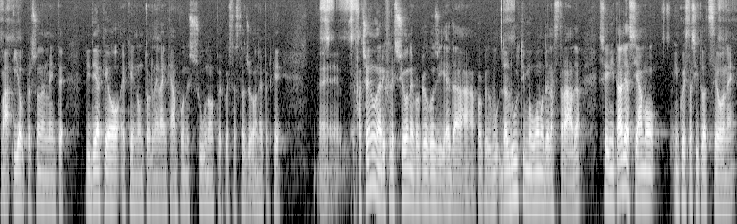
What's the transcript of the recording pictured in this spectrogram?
ma io personalmente l'idea che ho è che non tornerà in campo nessuno per questa stagione, perché eh, facendo una riflessione proprio così, eh, da, proprio dall'ultimo uomo della strada, se in Italia siamo in questa situazione,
